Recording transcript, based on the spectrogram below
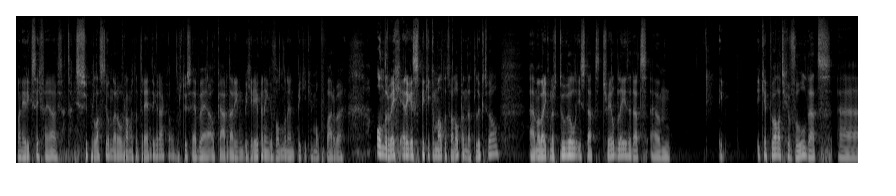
wanneer ik zeg van ja, het is super lastig om daar overal met een trein te geraken. Ondertussen hebben wij elkaar daarin begrepen en gevonden en pik ik hem op waar we onderweg ergens pik ik hem altijd wel op en dat lukt wel. Uh, maar waar ik naartoe wil is dat trailblazen, dat um, ik, ik heb wel het gevoel dat uh,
